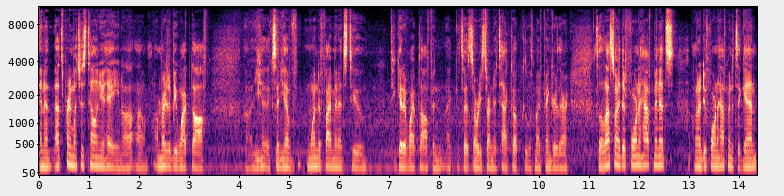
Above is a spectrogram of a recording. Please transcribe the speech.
And it, that's pretty much just telling you, hey, you know, uh, I'm ready to be wiped off. Uh, you, like I said, you have one to five minutes to to get it wiped off, and like I said, it's already starting to tack up with my finger there. So the last one I did four and a half minutes. I'm gonna do four and a half minutes again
